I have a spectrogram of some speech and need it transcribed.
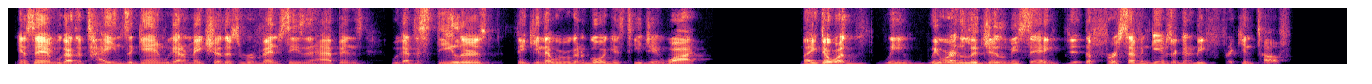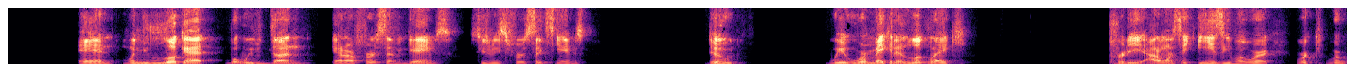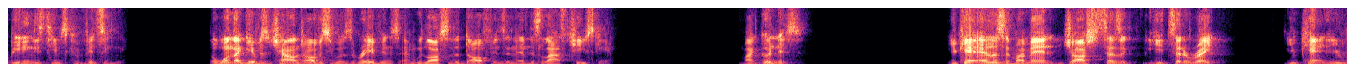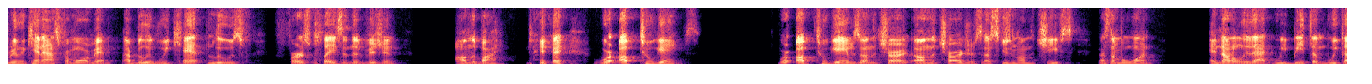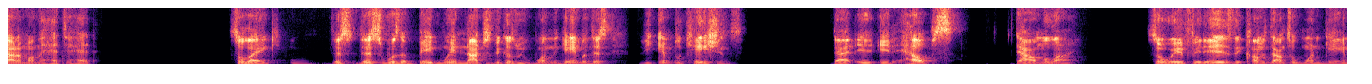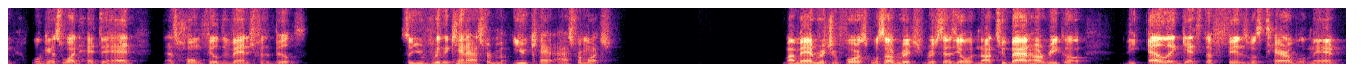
you know what I'm saying? We got the Titans again. We got to make sure this revenge season happens. We got the Steelers thinking that we were to go against TJ Watt. Like there were we we were legitimately saying the first seven games are going to be freaking tough. And when you look at what we've done in our first seven games, excuse me, first six games, dude, we we're making it look like pretty. I don't want to say easy, but we're we're we're beating these teams convincingly. The one that gave us a challenge, obviously, was the Ravens, and we lost to the Dolphins, and then this last Chiefs game. My goodness. You can't and listen, my man Josh says it, he said it right. You can't, you really can't ask for more, man. I believe we can't lose first place in the division on the bye. We're up two games. We're up two games on the chart on the Chargers, excuse me, on the Chiefs. That's number one. And not only that, we beat them, we got them on the head to head. So, like, this this was a big win, not just because we won the game, but this the implications that it, it helps down the line. So if it is, it comes down to one game. Well, guess what? Head to head, that's home field advantage for the Bills. So you really can't ask for you can't ask for much. My man Richard Forrest, what's up, Rich? Rich says, "Yo, not too bad, huh, Rico? The L against the Fins was terrible, man.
